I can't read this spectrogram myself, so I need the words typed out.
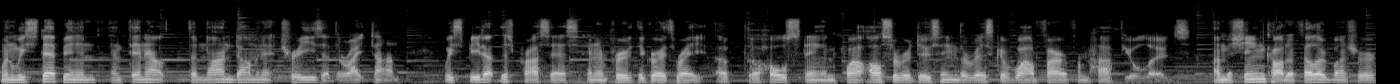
When we step in and thin out the non dominant trees at the right time, we speed up this process and improve the growth rate of the whole stand while also reducing the risk of wildfire from high fuel loads. A machine called a feller buncher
